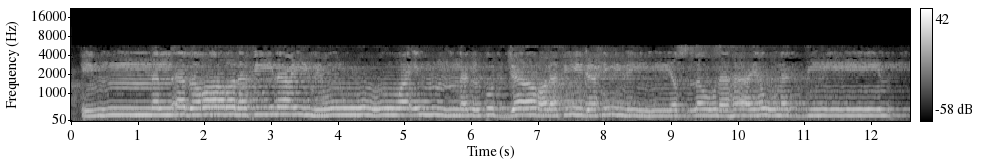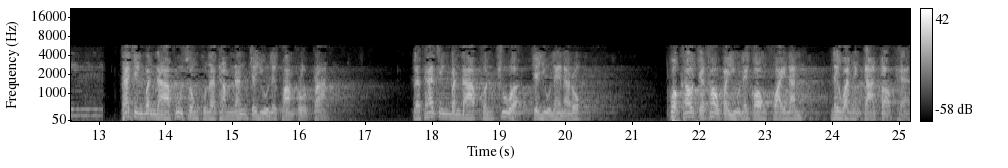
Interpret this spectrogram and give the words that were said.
ำอินนัลอับรารลฟีนอีมวะอินนัลฟุจจารลฟีจฮีมยัสลูนฮายวมัดดีนถ้าจริงบรรดาผู้ทรงคุณธรรมนั้นจะอยู่ในความโปรดปรานและถ้าจริงบรรดาคนชั่วจะอยู่ในนรก พวกเขาจะเข้าไปอยู่ในกองไฟนั้น ในวันแห่งการตอบแทน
